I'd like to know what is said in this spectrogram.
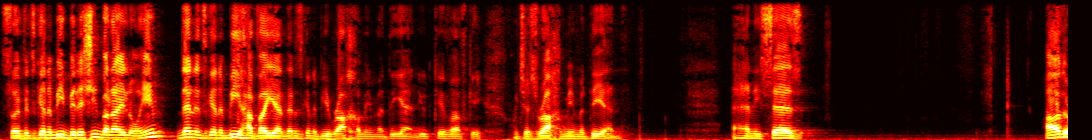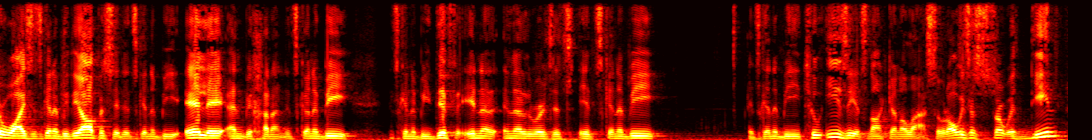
So if it's going to be Bereshit bara Elohim, then it's going to be Havaya, then it's going to be Rachamim at the end, Yud Kevavke, which is Rachamim at the end. And he says, otherwise it's going to be the opposite. It's going to be Ele and Bicharan. It's going to be, it's going to be diff, in, in other words, it's, it's going to be it's going to be too easy, it's not going to last. So it always has to start with din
